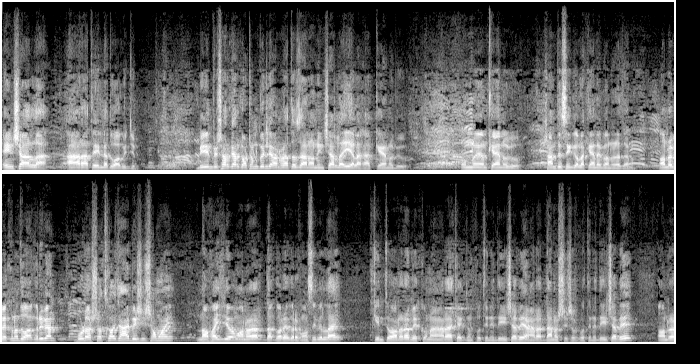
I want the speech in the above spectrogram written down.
ইনশাআল্লাহ আর তেইলা দোয়া গুজিম বিএনপি সরকার গঠন করলে ওনারা তো জানান, ইনশাআল্লাহ এই এলাকা কেন হইব? উন্নয়ন কেন হইব? শান্তি শৃঙ্খলা কেন হইব ওনারা জানান। ওনারা বেকুনো দোয়া করিবেন? বুড় অসৎ কয়েছে আমি বেশি সময় নফাইজিও ওনারা দা- ঘরে ঘরে পৌঁছিবিল্লায় কিন্তু ওনারা বেকুন আর এক একজন প্রতিনিধি হিসাবে আর দানব শিশুর প্রতিনিধি হিসাবে ওনারা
